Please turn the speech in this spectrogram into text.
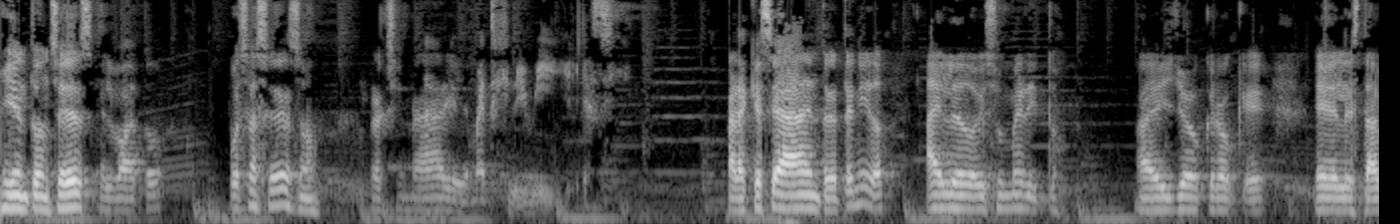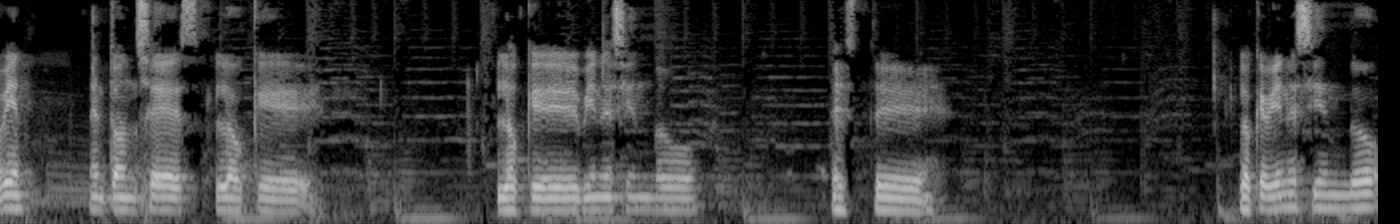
Y entonces el vato pues hace eso, reaccionar y le mete y para que sea entretenido. Ahí le doy su mérito. Ahí yo creo que él está bien. Entonces, lo que lo que viene siendo este lo que viene siendo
